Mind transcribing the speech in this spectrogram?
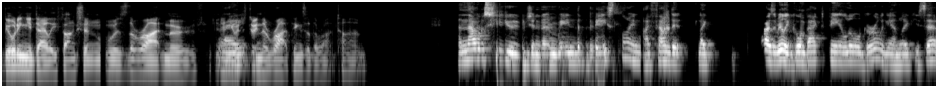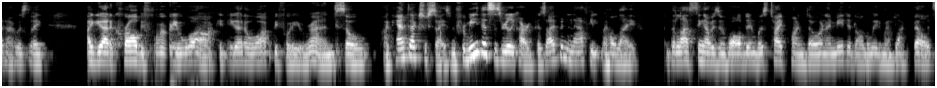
Building your daily function was the right move and you were just doing the right things at the right time. And that was huge. And I mean, the baseline, I found it like I was really going back to being a little girl again. Like you said, I was like, I got to crawl before you walk and you got to walk before you run. So I can't exercise. And for me, this is really hard because I've been an athlete my whole life. The last thing I was involved in was Taekwondo and I made it all the way to my black belt.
